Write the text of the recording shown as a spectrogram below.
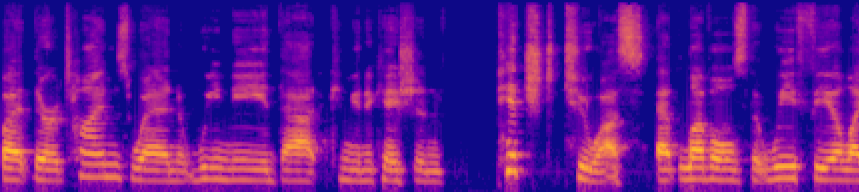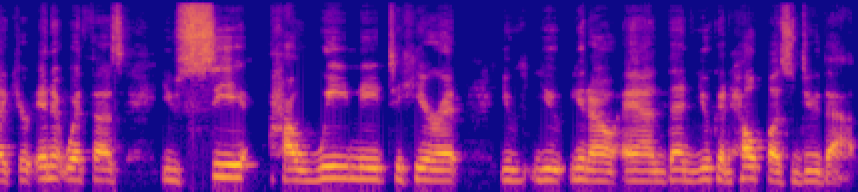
But there are times when we need that communication pitched to us at levels that we feel like you're in it with us. You see how we need to hear it you you you know and then you can help us do that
